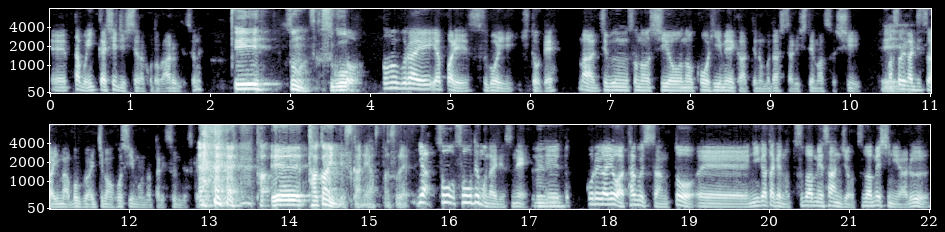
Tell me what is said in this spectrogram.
えー多分一回支持してたことがあるんですよね。ええそうなんですか？すごそうそのぐらいやっぱりすごい人で、まあ自分その仕様のコーヒーメーカーっていうのも出したりしてますし、まあそれが実は今僕が一番欲しいものだったりするんですけど。たえー、高いんですかね、やっぱそれ。いや、そう、そうでもないですね。えーえっ、と、これが要は田口さんと、えー新潟県の燕三条、燕市にある、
